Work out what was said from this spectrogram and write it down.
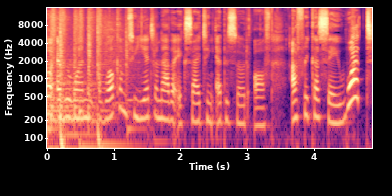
Hello, everyone. Welcome to yet another exciting episode of Africa Say What,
